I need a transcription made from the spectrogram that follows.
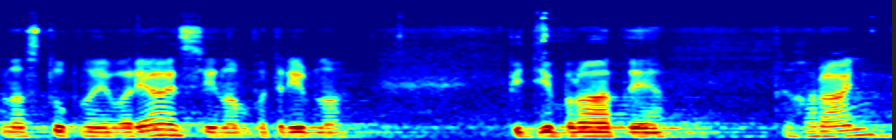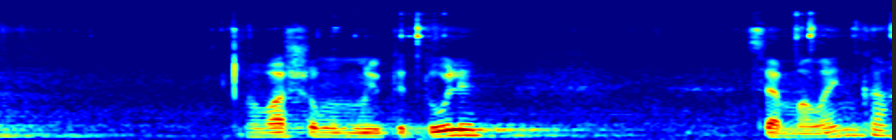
наступної варіації нам потрібно підібрати грань у вашому мультитулі. Це маленька.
